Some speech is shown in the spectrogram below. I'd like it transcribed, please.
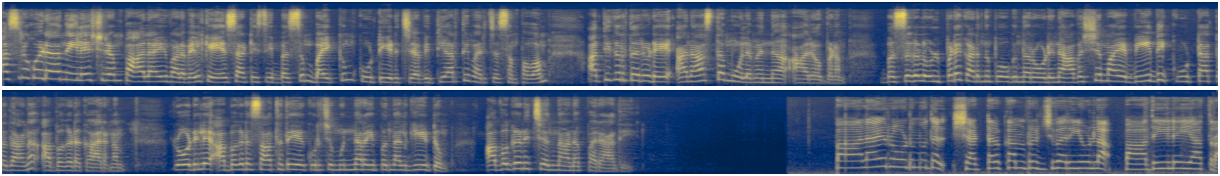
കാസർഗോഡ് നീലേശ്വരം പാലായി വളവിൽ K S R T C ബസും ബൈക്കും കൂട്ടിയിടിച്ച് വിദ്യാർത്ഥി മരിച്ച സംഭവം അധികൃതരുടെ അനാസ്ഥ മൂലമെന്ന് ആരോപണം. ബസ്സുകൾ ഉൾപ്പെടെ കടന്നു പോകുന്ന റോഡിന് ആവശ്യമായ വീതി കൂട്ടാത്തതാണ് അപകട കാരണം. റോഡിലെ അപകട സാധ്യതയെക്കുറിച്ച് മുന്നറിയിപ്പ് നൽകിയിട്ടും അവഗണിച്ചെന്നാണ് പരാതി. പാലായി റോഡ് മുതൽ ഷട്ടർ കം ബ്രിഡ്ജ് വരെയുള്ള പാതയിലെ യാത്ര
